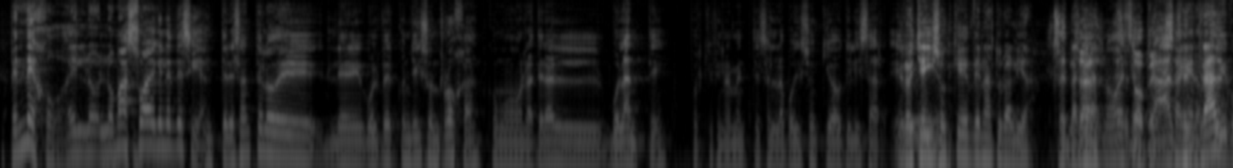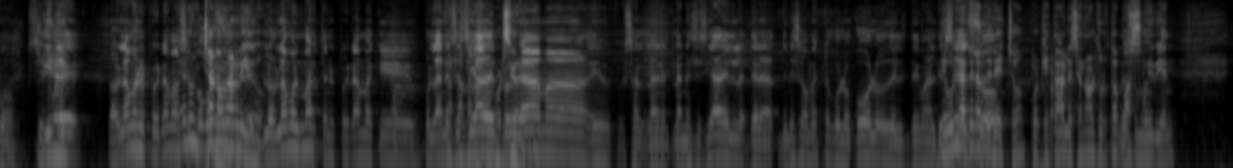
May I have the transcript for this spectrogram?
pendejos, es lo, lo más suave que les decía. Interesante lo de, de volver con Jason Rojas como lateral volante, porque finalmente esa es la posición que iba a utilizar. Pero Eh, Jason, ¿qué es de naturalidad? Central. No, es central, central. Sí, fue- lo hablamos en el programa hace Era un poco Chano con- Garrido. eh, lo hablamos el martes en el programa que por la necesidad del programa, eh, o sea, la, la necesidad del- de, la- de en ese momento Colo Colo, del tema del De un lateral derecho, porque estaba lesionado el tortapaso. muy bien.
